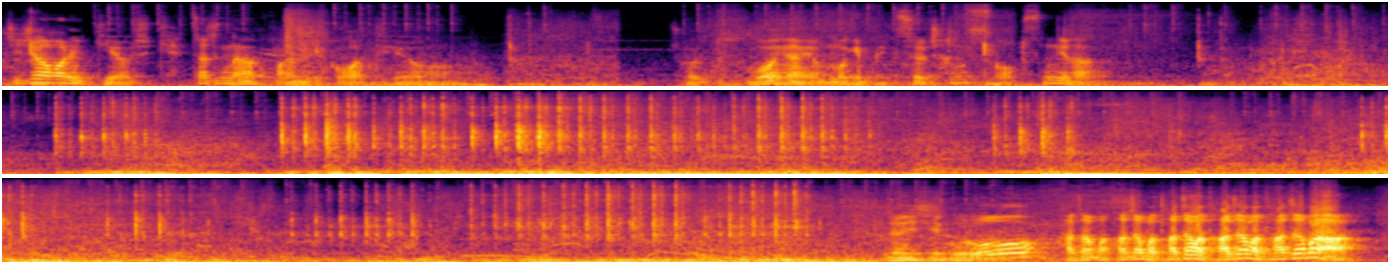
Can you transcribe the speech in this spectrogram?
찢어버릴게요. 개 짜증나갖고 안 될 것 같아요. 저두 번이나 엿먹인 백스를 참을 수가 없습니다. 이런 식으로 다 잡아 다 잡아 다 잡아 다 잡아 다 잡아.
